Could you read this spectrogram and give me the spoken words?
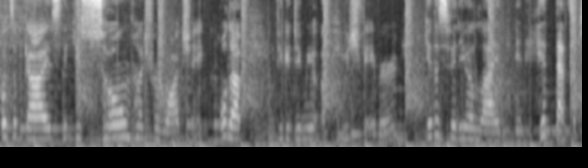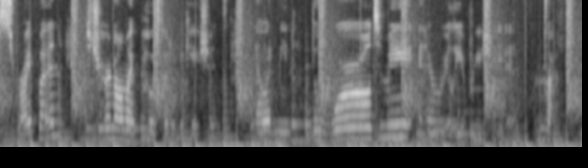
What's up guys? Thank you so much for watching. Hold up, if you could do me a huge favor, give this video a like and hit that subscribe button to turn on my post notifications. That would mean the world to me and I really appreciate it. Mwah.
